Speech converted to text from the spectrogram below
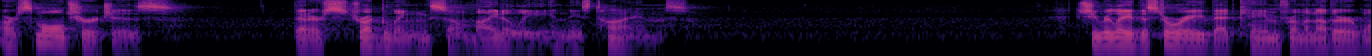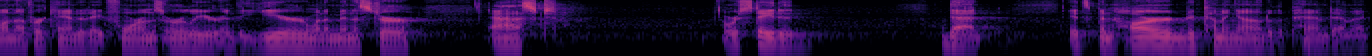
our small churches that are struggling so mightily in these times? She relayed the story that came from another one of her candidate forums earlier in the year when a minister asked or stated that it's been hard coming out of the pandemic.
